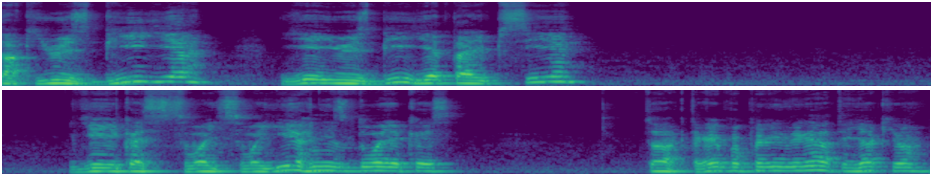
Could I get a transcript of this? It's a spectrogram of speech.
Так, USB є. Є USB, є Type-C. Є якесь своє, своє гніздо якесь. Так, треба перевіряти, як його,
